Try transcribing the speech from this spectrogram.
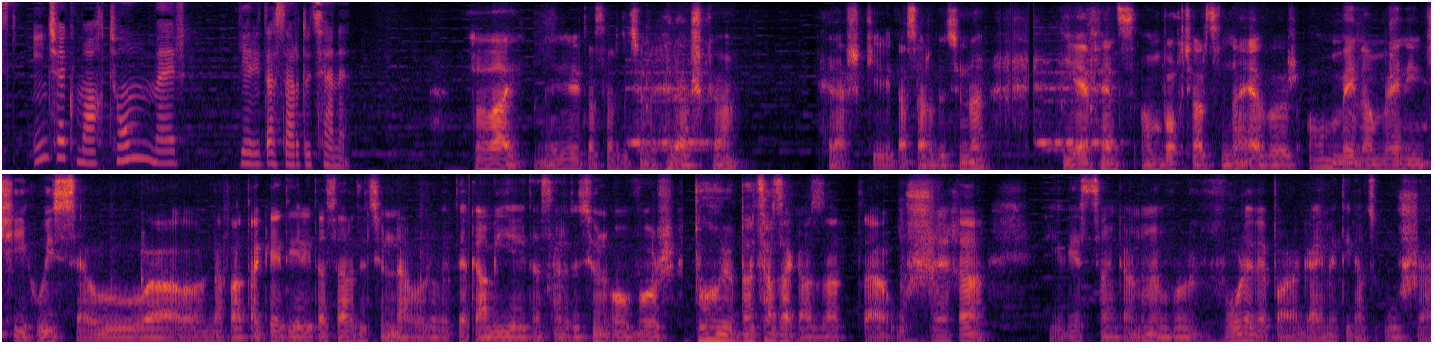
Իսկ ինչ եք մաղթում մեր երիտասարդությանը։ Վայ, մեր երիտասարդությունը հրաշք է, հրաշքի երիտասարդությունը եւ հենց ամբողջ հարցը նա է որ ամեն ամեն ինչի հույսը ու նպատակը այդ երիտասարդությունն է որովհետեւ կա մի երիտասարդություն ով որ բացարձակ ազատ ուժեղա եւ ես ցանկանում եմ որ որևէ պարագայում այդ իրանց ուժը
